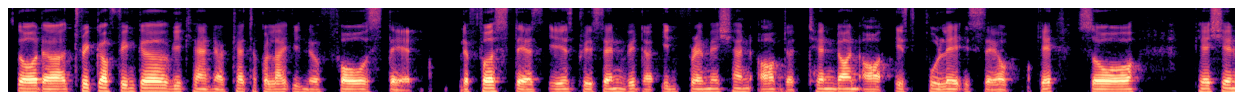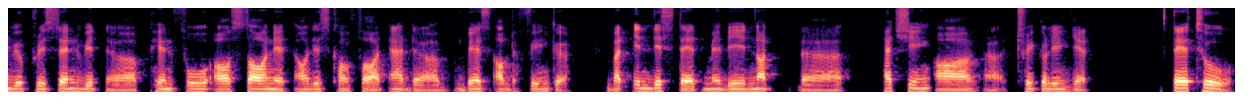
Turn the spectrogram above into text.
So the trigger finger we can uh, categorize in the four states. The first stage is present with the inflammation of the tendon or its pulley itself. Okay, so patient will present with uh, painful or soreness or discomfort at the base of the finger. But in this state, maybe not the hatching or uh, triggering yet. Stage two,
